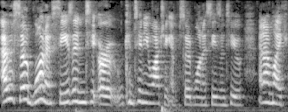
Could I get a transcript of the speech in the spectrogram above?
episode one of season two, or continue watching episode one of season two, and I'm like.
